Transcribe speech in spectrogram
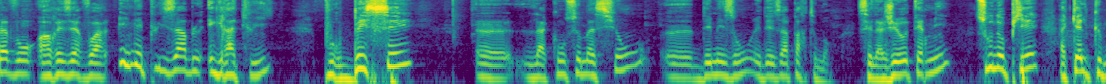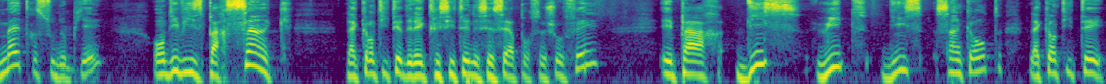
avons un réservoir inépuisable et gratuit pour baisser euh, la consommation des maisons et des appartements. C'est la géothermie. Sous nos pieds, à quelques mètres sous nos pieds, on divise par 5 la quantité d'électricité nécessaire pour se chauffer et par 10, 8, 10, 50 la quantité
